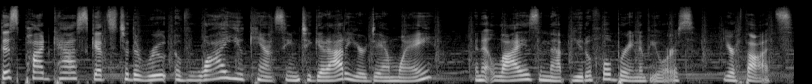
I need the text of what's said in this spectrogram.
This podcast gets to the root of why you can't seem to get out of your damn way, and it lies in that beautiful brain of yours, your thoughts.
